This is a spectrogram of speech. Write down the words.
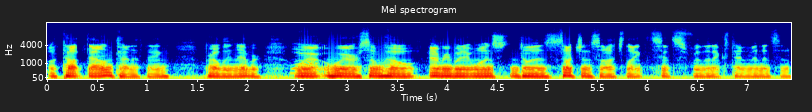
a top-down kind of thing, probably never, where Yeah. where somehow everybody at once does such and such, like sits for the next ten minutes, and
